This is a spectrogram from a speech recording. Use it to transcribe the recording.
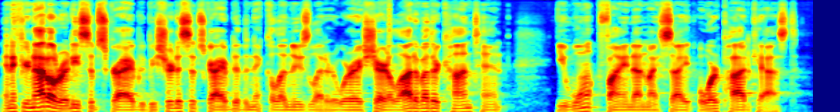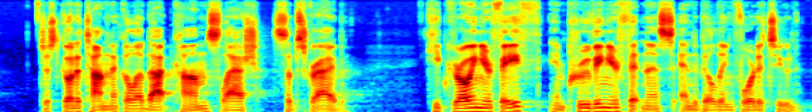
And if you're not already subscribed, be sure to subscribe to the Nikkola newsletter, where I share a lot of other content you won't find on my site or podcast. Just go to tomnikkola.com slash subscribe. Keep growing your faith, improving your fitness, and building fortitude.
